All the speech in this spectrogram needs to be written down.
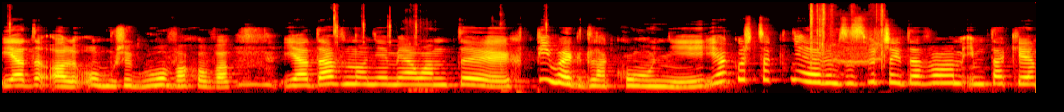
Ja do, ale o, mu się głowa chowa. Ja dawno nie miałam tych piłek dla koni. Jakoś tak nie wiem, zazwyczaj dawałam im takie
